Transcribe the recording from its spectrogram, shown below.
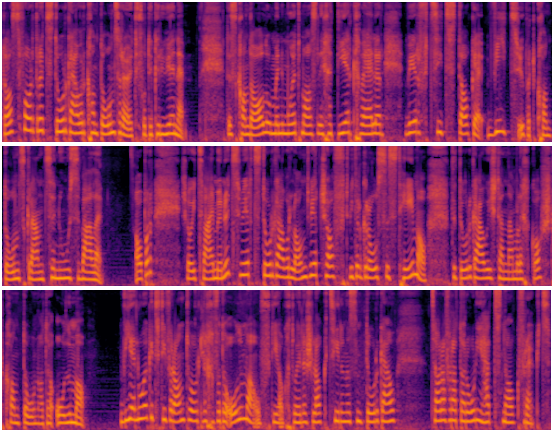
Das fordert das Thurgauer Kantonsrat den Grünen. Der Skandal um einen mutmaßlichen Tierquäler wirft seit Tagen weit über die Kantonsgrenzen aus Wellen. Aber schon in zwei Monaten wird die Thurgauer Landwirtschaft wieder ein grosses Thema. Der Thurgau ist dann nämlich Gastkanton an der Olma. Wie schauen die Verantwortlichen von der Olma auf die aktuellen Schlagzeilen aus dem Thurgau? Zara Frattaroli hat nachgefragt.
